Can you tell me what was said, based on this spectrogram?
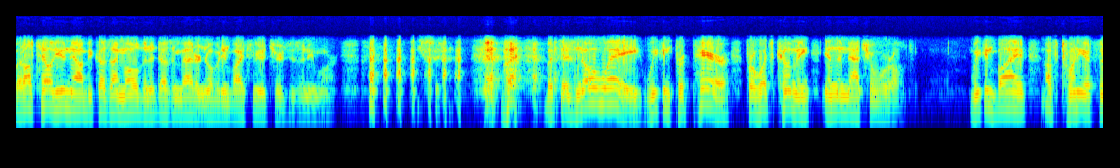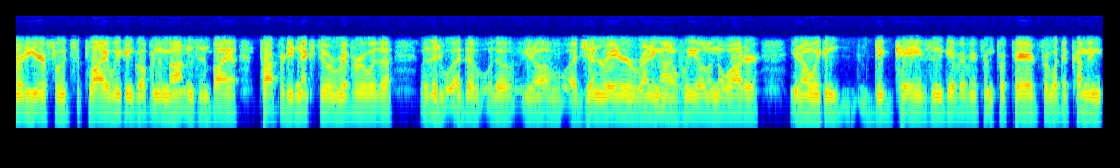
But I'll tell you now because I'm old and it doesn't matter. Nobody invites me to churches anymore. but, but there's no way we can prepare for what's coming in the natural world. We can buy a 20 or 30 year food supply. We can go up in the mountains and buy a property next to a river with a with a with a, with a you know a, a generator running on a wheel in the water. You know, we can dig caves and give everything prepared for what the coming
